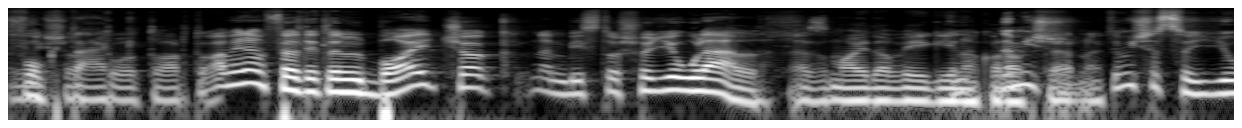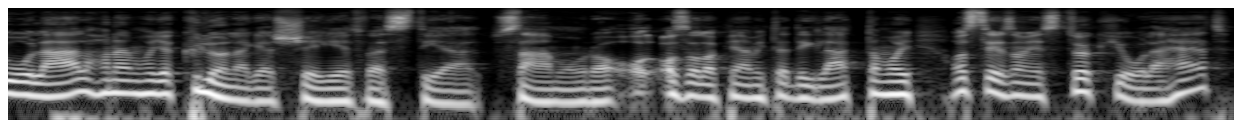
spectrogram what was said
Én is Fogták. tartok. Ami nem feltétlenül baj, csak nem biztos, hogy jól áll ez majd a végén a Nem is, karakternek. nem is az, hogy jól áll, hanem hogy a különlegességét veszti el számomra. Az alapján, amit eddig láttam, hogy azt érzem, hogy ez tök jó lehet,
